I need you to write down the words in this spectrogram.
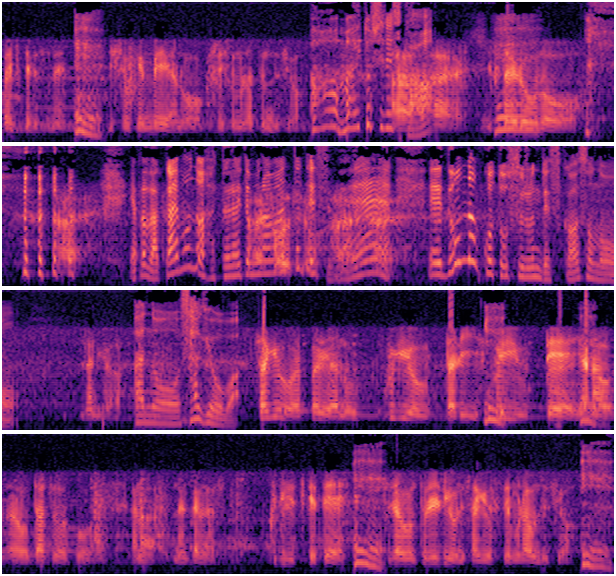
ぱい来てですね、ええ一生懸命あの貸してもらってるんですよ。ああ、毎年ですか？はい、はい、肉体労働を。はい。やっぱ若い者は働いてもらわんとですはいはいね。えーどんなことをするんですか？その、何が？あの、作業は。作業はやっぱりあの釘を打ったり、ええ杭打って、柳をあの出すをこう、あのなんかな、くびりつけて、ええ白を取れるように作業してもらうんですよ。ええ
